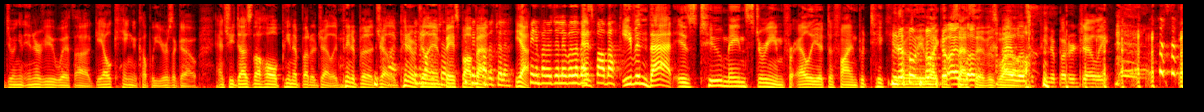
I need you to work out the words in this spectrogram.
doing an interview with uh, Gayle King a couple years ago, and she does the whole peanut butter jelly, peanut butter jelly, peanut butter jelly, and baseball Peanut bat. butter jelly. Yeah, Peanut butter jelly with a baseball bat. even that is too mainstream for Elliot to find particularly no, no, like no, I love- obsessive as well. i love the peanut butter jelly I think we're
